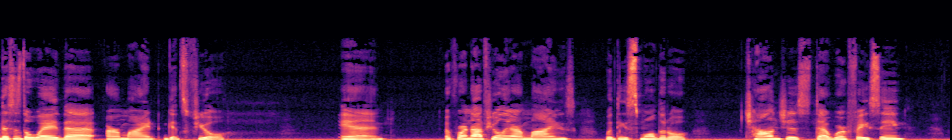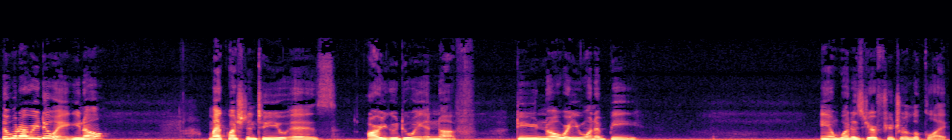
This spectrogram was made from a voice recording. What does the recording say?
This is the way that our mind gets fuel. And if we're not fueling our minds with these small little challenges that we're facing, then what are we doing, you know? My question to you is Are you doing enough? Do you know where you want to be? And what does your future look like?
